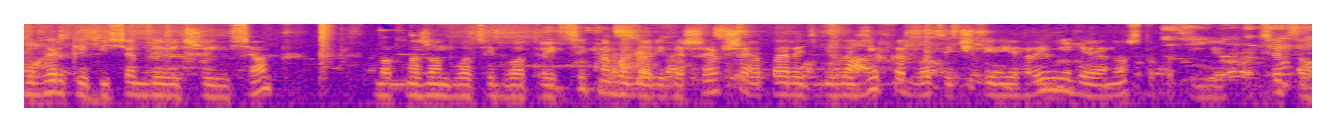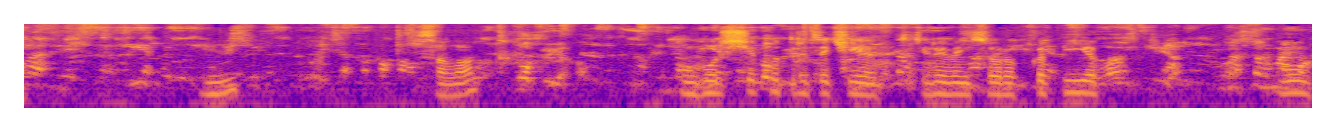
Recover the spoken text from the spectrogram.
Огірки 59,60, баклажан 22,30, на базарі дешевше, а перець біла зірка 24 гривні 90 копійок. Це так. М. Салат. У горщику 36 гривень 40 копійок. О.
